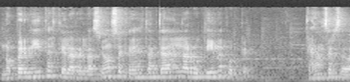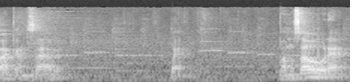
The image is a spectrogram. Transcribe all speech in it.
no permitas que la relación se quede estancada en la rutina porque cáncer se va a cansar. Bueno, vamos ahora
